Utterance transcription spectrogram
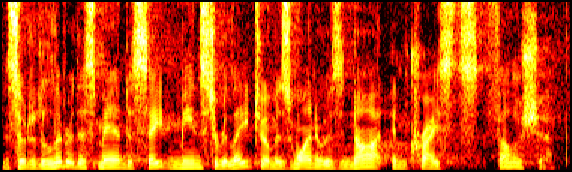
And so to deliver this man to Satan means to relate to him as one who is not in Christ's fellowship.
